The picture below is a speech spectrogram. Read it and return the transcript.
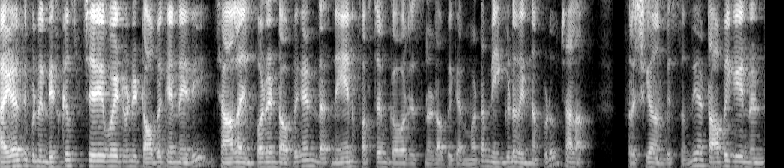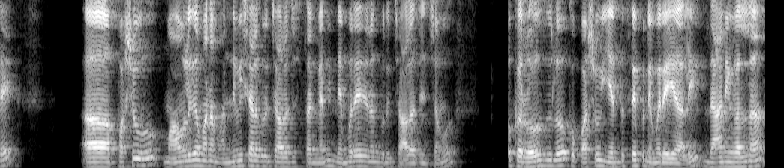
హాయ్ ఇప్పుడు నేను డిస్కస్ చేయబోయేటువంటి టాపిక్ అనేది చాలా ఇంపార్టెంట్ టాపిక్ అండ్ నేను ఫస్ట్ టైం కవర్ చేస్తున్న టాపిక్ అనమాట మీకు కూడా విన్నప్పుడు చాలా ఫ్రెష్గా అనిపిస్తుంది. ఆ టాపిక్ ఏంటంటే పశువు మామూలుగా మనం అన్ని విషయాల గురించి ఆలోచిస్తాం కానీ నెమరేయడం గురించి ఆలోచించాము. ఒక రోజులో ఒక పశువు ఎంతసేపు నెమరేయాలి? దానివల్ల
